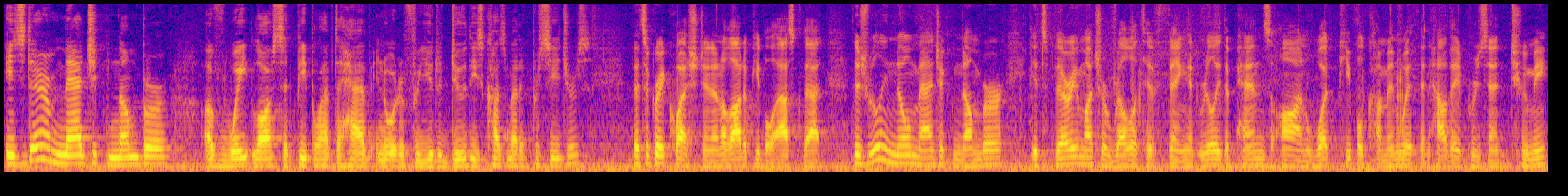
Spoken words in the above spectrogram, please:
is there a magic number of weight loss that people have to have in order for you to do these cosmetic procedures? That's a great question, and a lot of people ask that. There's really no magic number. It's very much a relative thing. It really depends on what people come in with and how they present to me.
